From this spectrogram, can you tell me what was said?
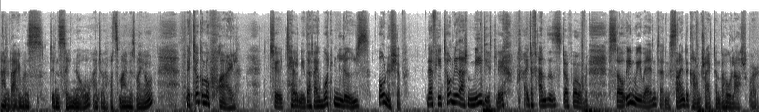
And I was didn't say no. I don't. know What's mine is my own. It took him a while to tell me that I wouldn't lose ownership. Now, if he told me that immediately, I'd have handed the stuff over. So in we went and signed a contract, and the whole lot were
